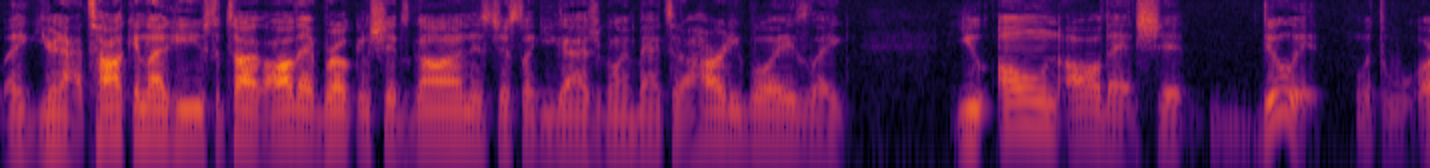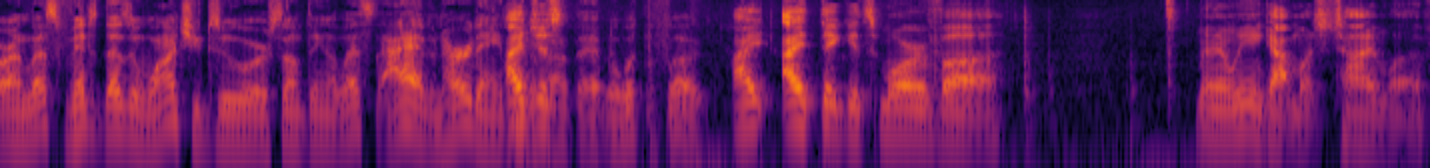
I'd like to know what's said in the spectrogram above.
Like you're not talking like you used to talk. All that broken shit's gone. It's just like you guys are going back to the Hardy Boys. Like you own all that shit. Do it. With or unless Vince doesn't want you to or something. Unless I haven't heard anything I just, about that. But what the fuck? I I think it's more of a man. We ain't got much time left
